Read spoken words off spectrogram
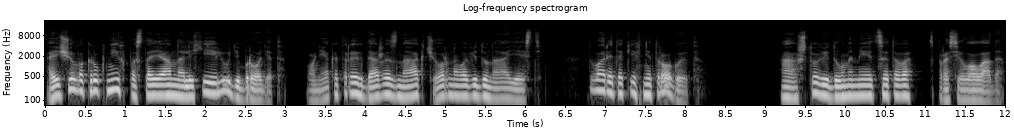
А еще вокруг них постоянно лихие люди бродят. У некоторых даже знак черного ведуна есть. Твари таких не трогают. «А что ведун имеет с этого?» – спросила Лада.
